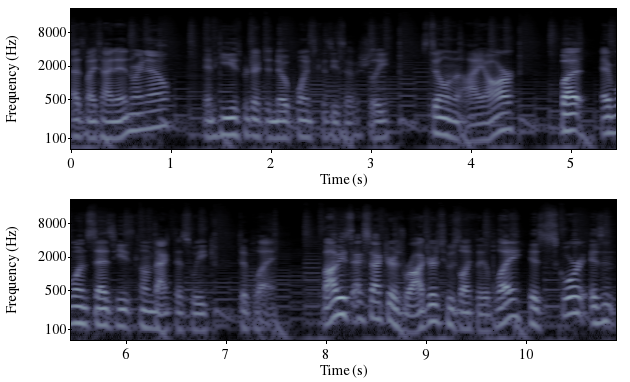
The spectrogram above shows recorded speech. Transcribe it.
as my tight end right now, and he is projected no points because he's officially still in the IR, but everyone says he's coming back this week to play. Bobby's X factor is Rodgers, who's likely to play. His score isn't.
